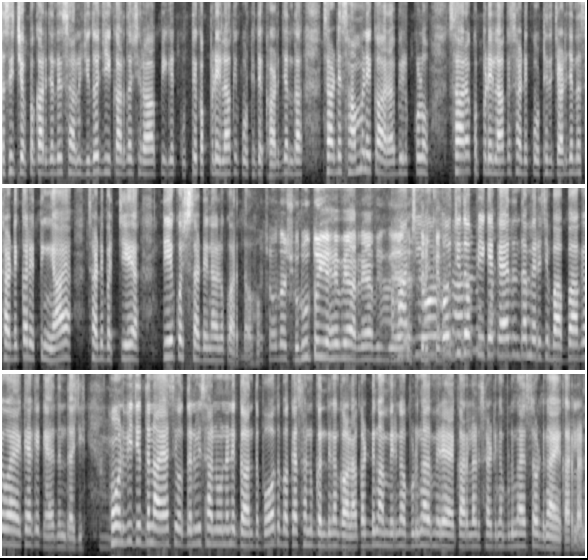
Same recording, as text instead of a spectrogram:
ਅਸੀਂ ਚੁੱਪ ਕਰ ਜਾਂਦੇ ਸਾਨੂੰ ਜਦੋਂ ਜੀ ਕਰਦਾ ਸ਼ਰਾਬ ਪੀ ਕੇ ਕੁੱਤੇ ਕੱਪੜੇ ਲਾ ਕੇ ਕੋਠੇ ਤੇ ਖੜ ਜਾਂਦਾ। ਸਾਡੇ ਸਾਹਮਣੇ ਘਰ ਆ ਬਿਲਕੁਲ ਸਾਰਾ ਕੱਪੜੇ ਲਾ ਕੇ ਸਾਡੇ ਕੋਠੇ ਤੇ ਚੜ ਜਾਂਦਾ। ਸਾਡੇ ਘਰੇ ਧੀਆਂ ਆ ਸਾਡੇ ਬੱਚੇ ਆ ਤੇ ਇਹ ਕੁਛ ਸਾਡੇ ਨਾਲ ਕਰਦਾ ਉਹ। ਅੱਛਾ ਉਹਦਾ ਸ਼ੁਰੂ ਤੋਂ ਹੀ ਇਹ ਵਿਹਾਰ ਰਿਹਾ ਵੀ ਇਸ ਹਾਂਜੀ ਤਰੀਕੇ ਉਹ ਉਹ ਜਦੋਂ ਪੀ ਕੇ ਕਹਿ ਦਿੰਦਾ ਮੇਰੇ ਚ ਬਾਬਾ ਆ ਗਿਆ ਉਹ ਐ ਕਹਿ ਕੇ ਕਹਿ ਦਿੰਦਾ ਜੀ। ਹੁਣ ਵੀ ਜਿੱਦਣ ਆਇਆ ਸੀ ਉਦੋਂ ਵੀ ਸਾਨੂੰ ਉਹਨਾਂ ਨੇ ਗੰਦ ਬਹੁਤ ਬਕਿਆ ਸਾਨੂੰ ਗੰਦੀਆਂ ਗਾਲਾਂ ਕੱਢੀਆਂ ਮੇਰੀਆਂ ਬੁੜੀਆਂ ਮੇਰੇ ਐ ਕਰ ਲੈਣ ਸਾਡੀਆਂ ਬੁੜੀਆਂ ਤੁਹਾਡੀਆਂ ਐ ਕਰ ਲੈਣ।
